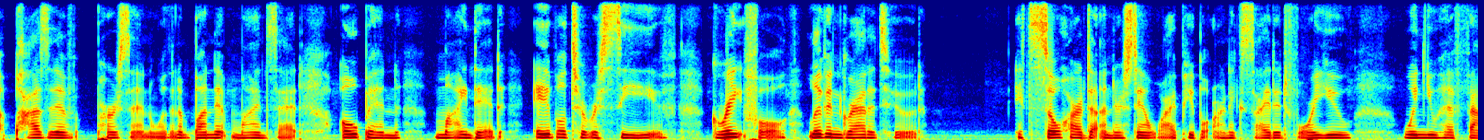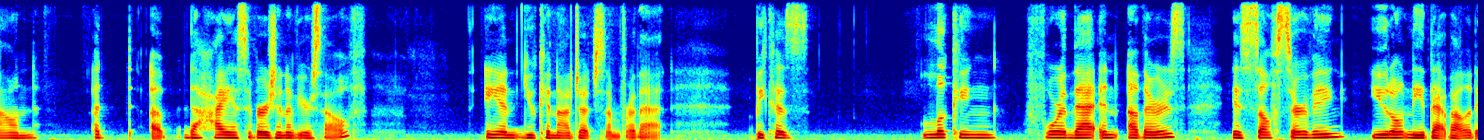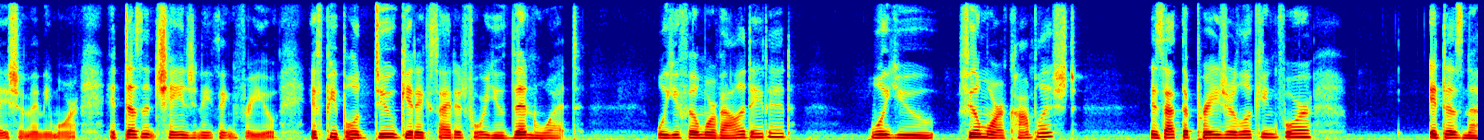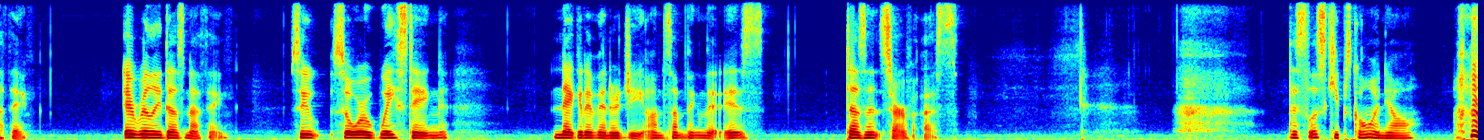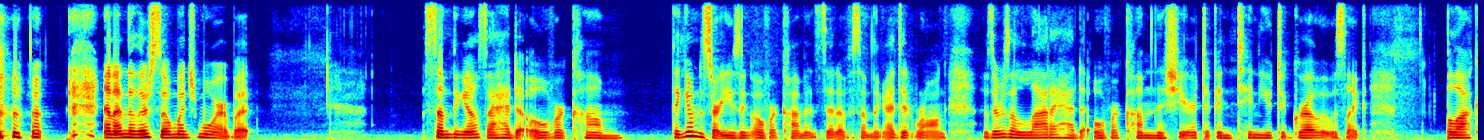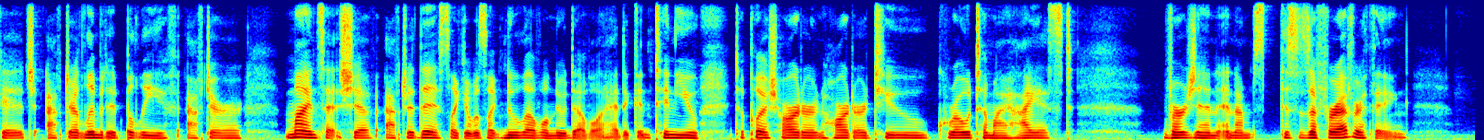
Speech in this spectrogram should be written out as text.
a positive person with an abundant mindset, open minded, able to receive, grateful, live in gratitude. It's so hard to understand why people aren't excited for you when you have found a, a, the highest version of yourself. And you cannot judge them for that because looking for that in others is self serving, you don't need that validation anymore. It doesn't change anything for you. If people do get excited for you, then what? Will you feel more validated? Will you feel more accomplished? Is that the praise you're looking for? It does nothing. It really does nothing. So so we're wasting negative energy on something that is doesn't serve us. This list keeps going, y'all. and I know there's so much more, but something else I had to overcome. I think I'm going to start using overcome instead of something I did wrong because there was a lot I had to overcome this year to continue to grow. It was like blockage after limited belief, after mindset shift after this like it was like new level new devil i had to continue to push harder and harder to grow to my highest version and i'm this is a forever thing.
